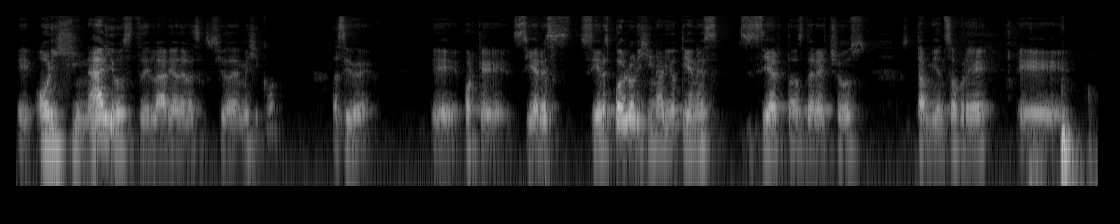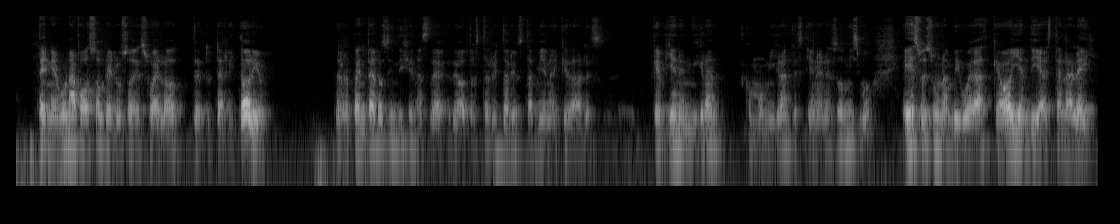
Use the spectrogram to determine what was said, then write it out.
eh, originarios del área de la Ciudad de México. Así de, eh, porque si eres, si eres pueblo originario tienes ciertos derechos también sobre eh, tener una voz sobre el uso de suelo de tu territorio. De repente a los indígenas de, de otros territorios también hay que darles, que vienen migran, como migrantes, tienen eso mismo. Eso es una ambigüedad que hoy en día está en la ley,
